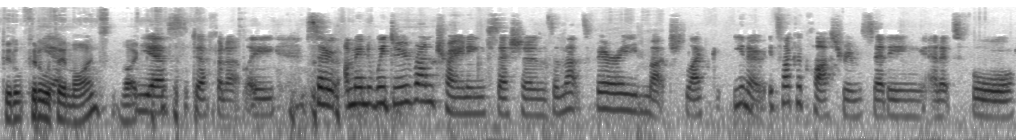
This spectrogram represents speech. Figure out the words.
fiddle fiddle yeah. with their minds? Like yes, definitely. So I mean, we do run training sessions, and that's very much like you know, it's like a classroom setting, and it's for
